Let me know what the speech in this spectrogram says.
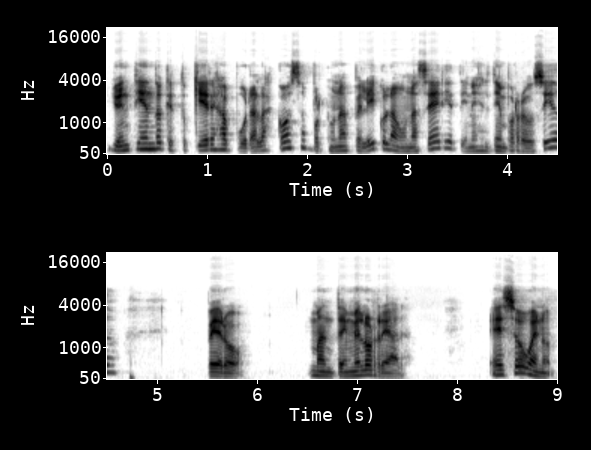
yo entiendo que tú quieres apurar las cosas porque una película, una serie, tienes el tiempo reducido, pero manténmelo real. Eso, bueno,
